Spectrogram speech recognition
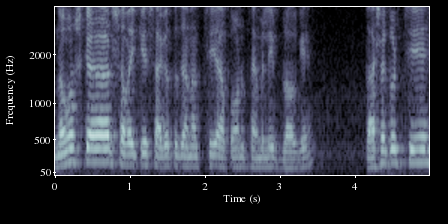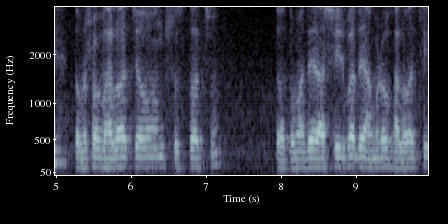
নমস্কার, সবাইকে স্বাগত জানাচ্ছি আপন ফ্যামিলি ব্লগে। তো আশা করছি তোমরা সবাই ভালো আছো এবং সুস্থ আছো। তো তোমাদের আশীর্বাদে আমরাও ভালো আছি।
